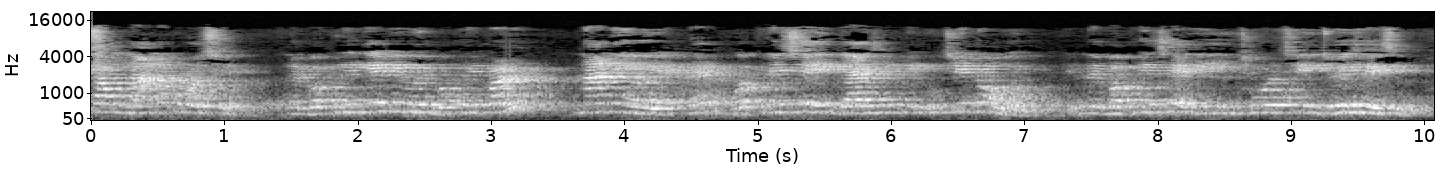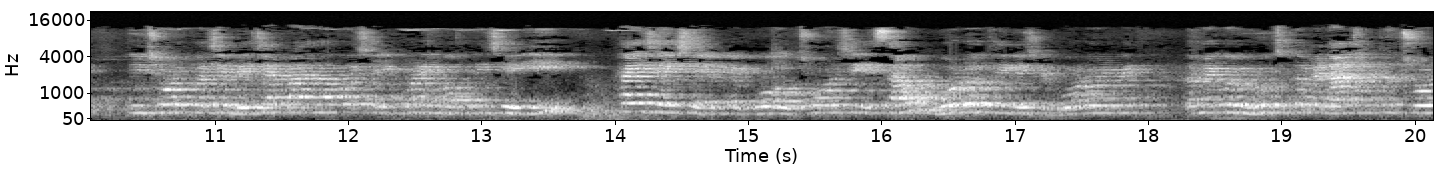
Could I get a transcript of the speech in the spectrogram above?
સાવ નાનકડો છે. અને બકરી કેવી હોય? બકરી પણ નાની હોય. એટલે બકરી છે, એ ગાય જેટલી ઊંચી ન હોય. એટલે બકરી છે, એ છોડ છે, એ જોઈ જાય છે. એ છોડ પર જે બેચા પાના હોય છે, એ પણ એ બકરી છે, એ ખાઈ જાય છે. એટલે છોડ છે, એ સાવ ગોળો થઈ ગયો છે. ગોળો એટલે તમે કોઈ વૃક્ષ, તમે નાનું છોડ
